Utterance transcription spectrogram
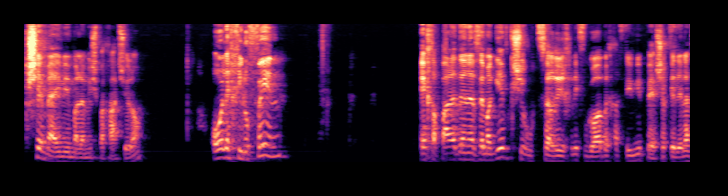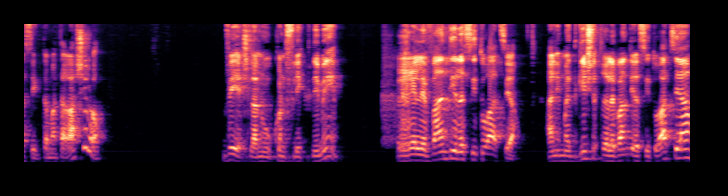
כשמאיימים על המשפחה שלו? או לחילופין, איך הפלאדין הזה מגיב כשהוא צריך לפגוע בחפים מפשע כדי להשיג את המטרה שלו. ויש לנו קונפליקט פנימי, רלוונטי לסיטואציה. אני מדגיש את רלוונטי לסיטואציה,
